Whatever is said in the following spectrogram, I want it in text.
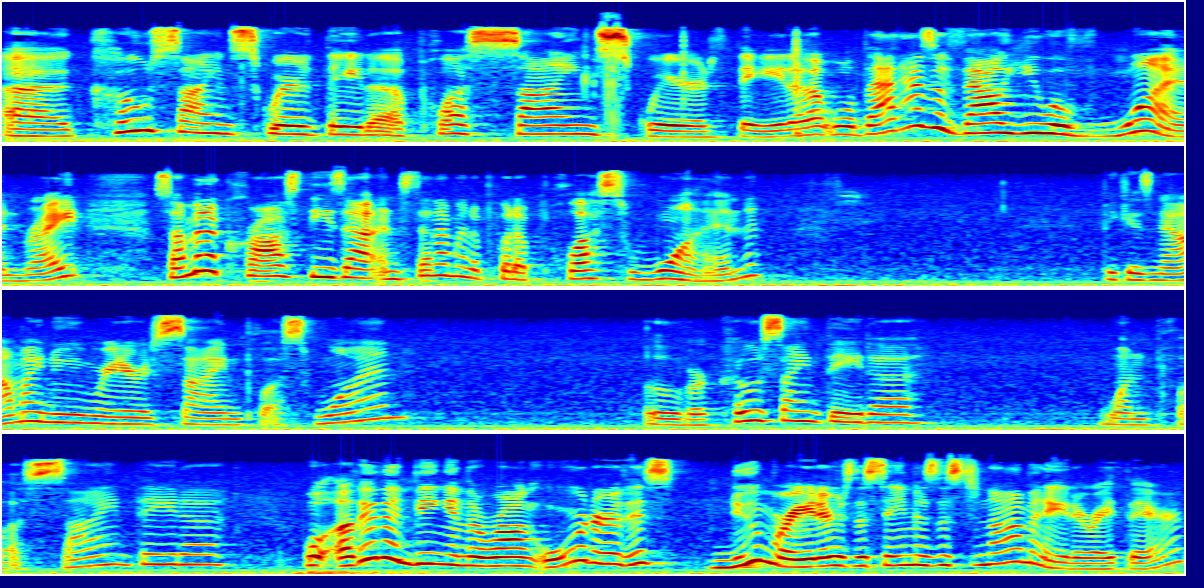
uh, cosine squared theta plus sine squared theta. Well, that has a value of 1, right? So I'm going to cross these out. Instead, I'm going to put a plus 1 because now my numerator is sine plus 1 over cosine theta 1 plus sine theta. Well, other than being in the wrong order, this numerator is the same as this denominator right there.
